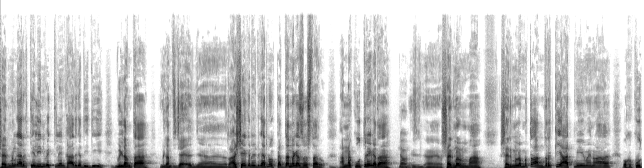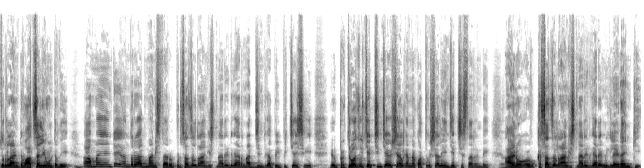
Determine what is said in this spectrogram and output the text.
షర్మిల్ గారికి తెలియని వ్యక్తులేం కాదు కదా ఇది. వీళ్ళంతా వీళ్ళంతా జ రాజశేఖర రెడ్డి గారిని ఒక పెద్ద అన్నగా చూస్తారు. అన్న కూతురే కదా. షర్మిలమ్మ షర్మిలమ్మతో అందరికీ ఆత్మీయమైన ఒక కూతురు లాంటి వాత్సల్యం ఉంటుంది. ఆ అమ్మాయి అంటే అందరూ అభిమానిస్తారు. ఇప్పుడు సజ్జల రామకృష్ణారెడ్డి గారిని అర్జెంటుగా పిలిపించేసి ప్రతిరోజు చర్చించే విషయాల కన్నా కొత్త విషయాలు ఏం చర్చిస్తారండి? ఆయన ఒక- ఒక్క సజ్జల రామకృష్ణారెడ్డి గారే మిగిలాడు ఆయనకి.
